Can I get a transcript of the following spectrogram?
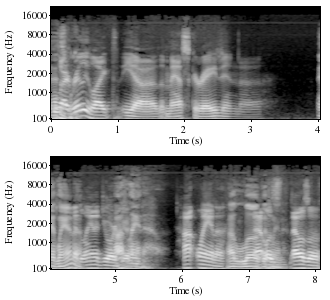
Ooh, I really liked the uh, the masquerade in uh, Atlanta. Atlanta, Georgia. Atlanta. Hot Atlanta. I love that was Atlanta. that was a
